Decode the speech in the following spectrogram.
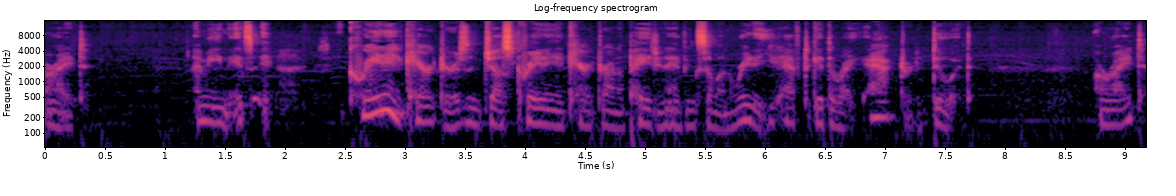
All right. I mean, it's creating a character isn't just creating a character on a page and having someone read it. You have to get the right actor to do it. All right?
